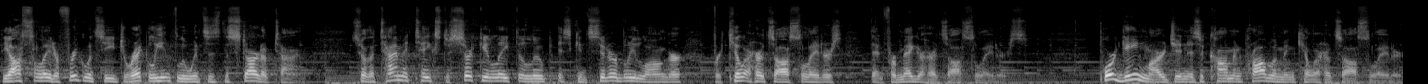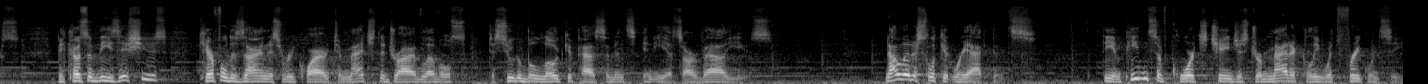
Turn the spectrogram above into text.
the oscillator frequency directly influences the startup time, so the time it takes to circulate the loop is considerably longer for kilohertz oscillators than for megahertz oscillators. Poor gain margin is a common problem in kilohertz oscillators. Because of these issues, careful design is required to match the drive levels to suitable load capacitance and ESR values. Now let us look at reactance. The impedance of quartz changes dramatically with frequency,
